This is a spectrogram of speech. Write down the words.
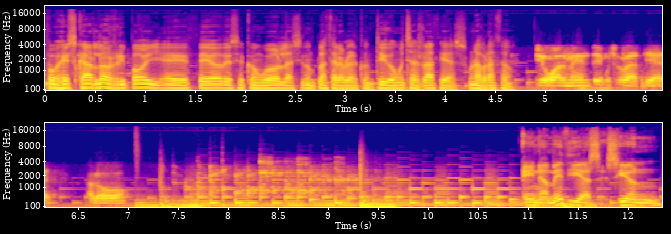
Pues Carlos Ripoll, eh, CEO de Second World, ha sido un placer hablar contigo. Muchas gracias, un abrazo. Igualmente, muchas gracias. Hasta luego. En a media sesión,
